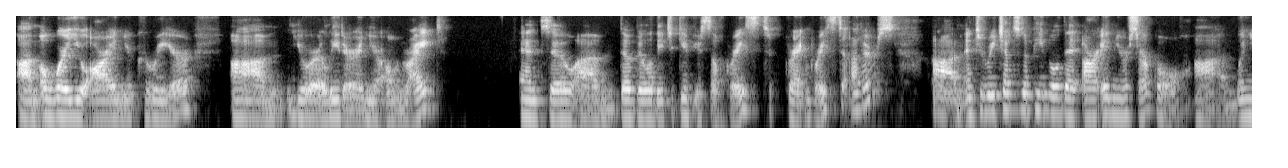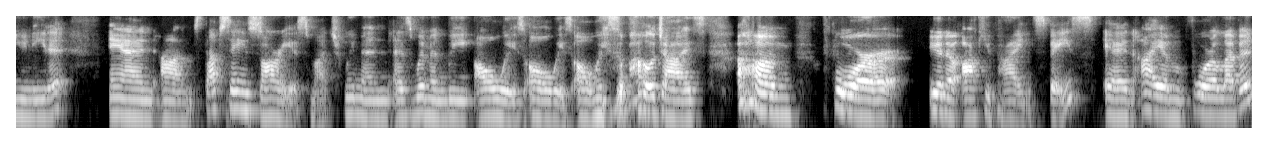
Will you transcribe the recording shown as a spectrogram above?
um, or where you are in your career um, you're a leader in your own right and so um, the ability to give yourself grace, to grant grace to others, um, and to reach out to the people that are in your circle um, when you need it. And um, stop saying sorry as much. Women, as women, we always, always, always apologize um, for you know occupying space. And I am 4'11.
